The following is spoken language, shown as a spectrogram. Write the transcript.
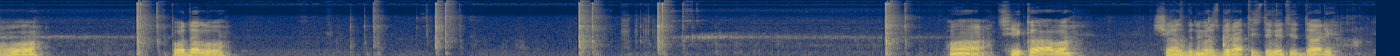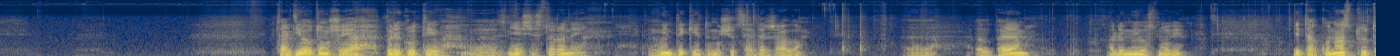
О, подало. О, цікаво. Зараз будемо розбиратись, дивитись далі. Так, діло в тому, що я перекрутив е, з внешньої сторони гвинтики, тому що це держало ЛПМ алюмінієвій основі. І так, у нас тут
